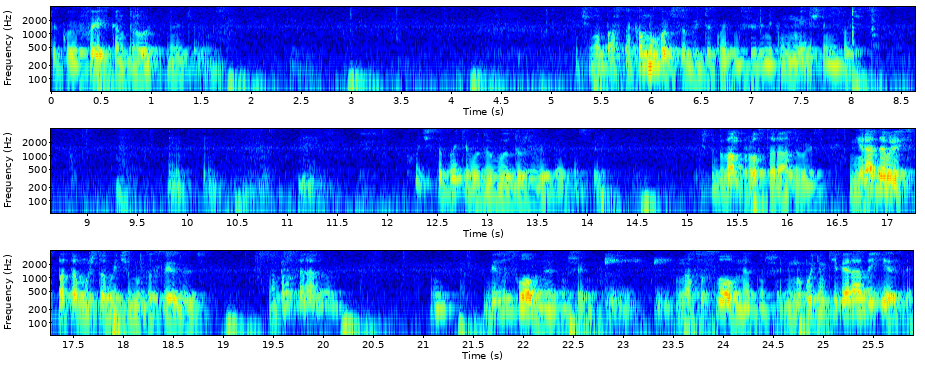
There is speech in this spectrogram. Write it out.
Такой фейс-контроль, знаете, у нас. Очень опасно. Кому хочется быть в такой атмосфере? Никому мне лично не хочется. Хочется быть в дружелюбной атмосфере. Чтобы вам просто радовались. Не радовались потому, что вы чему-то следуете, а просто радовались. Ну, безусловные отношения. У нас условные отношения. Мы будем тебе рады, если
